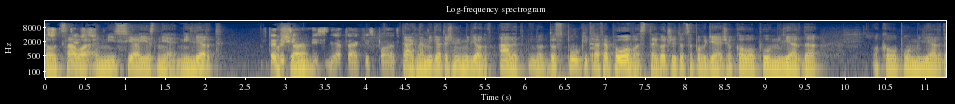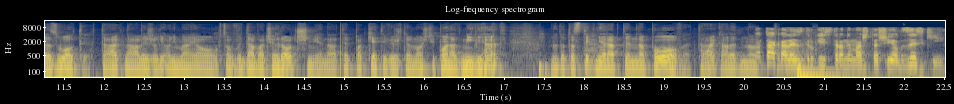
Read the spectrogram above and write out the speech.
to cała emisja jest, nie, miliard. Wtedy 8... cała emisja, tak, jest ponad Tak, na miliard 8 milionów, ale no, do spółki trafia połowa z tego, czyli to, co powiedziałeś, około pół miliarda około pół miliarda złotych, tak? No ale jeżeli oni mają, chcą wydawać rocznie na te pakiety wierzytelności ponad miliard, no to to styknie raptem na połowę, tak? Ale no... no tak, ale z drugiej strony masz też i odzyski,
